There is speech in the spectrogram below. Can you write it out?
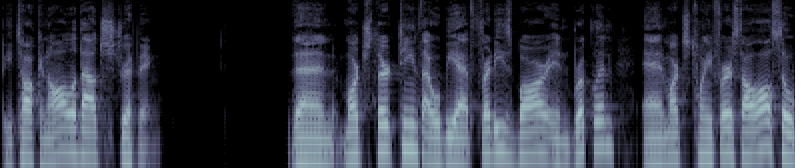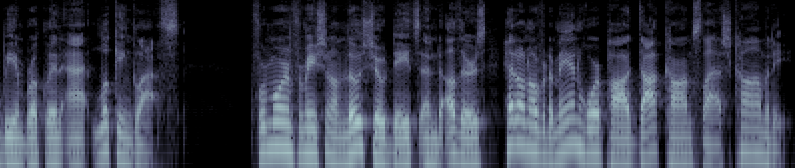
be talking all about stripping. Then March 13th, I will be at Freddy's Bar in Brooklyn. And March 21st, I'll also be in Brooklyn at Looking Glass. For more information on those show dates and others, head on over to manwhorepod.com slash comedy.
